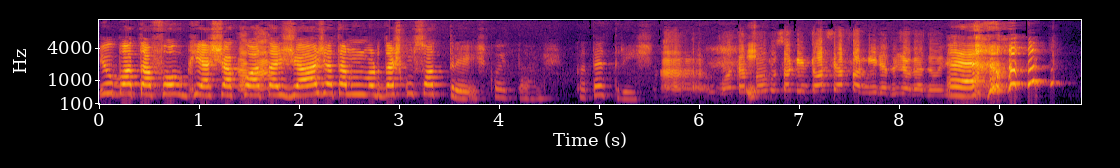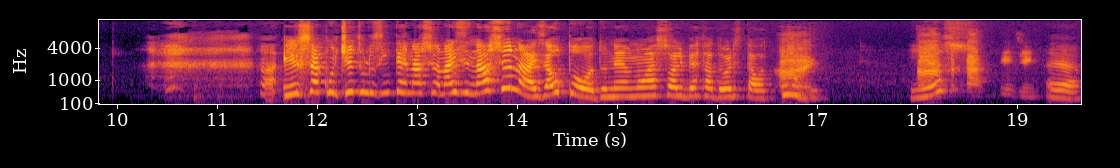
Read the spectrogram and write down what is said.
E o Botafogo, que é a chacota já, já tá no número 10 com só 3. Coitados. Fico até triste. Ah, o Botafogo, só quem torce é a família dos jogadores. É. Ah, Isso é com títulos internacionais e nacionais, ao todo, né? Não é só Libertadores e tal, é Ai. tudo. Ah, Isso. tá, entendi. É.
